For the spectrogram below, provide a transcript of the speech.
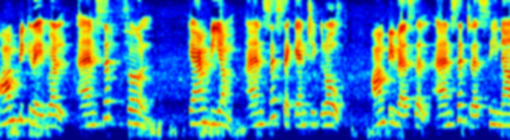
Ampic rival. Answer fern. Cambium. Answer secondary growth. Ampivessel. Answer Dracena.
